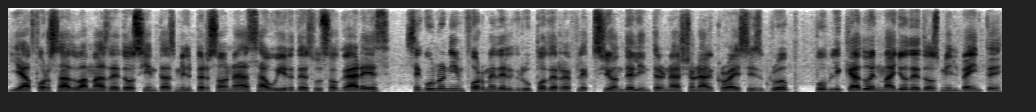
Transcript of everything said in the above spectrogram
y ha forzado a más de 200.000 personas a huir de sus hogares, según un informe del grupo de reflexión del International Crisis Group publicado en mayo de 2020.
